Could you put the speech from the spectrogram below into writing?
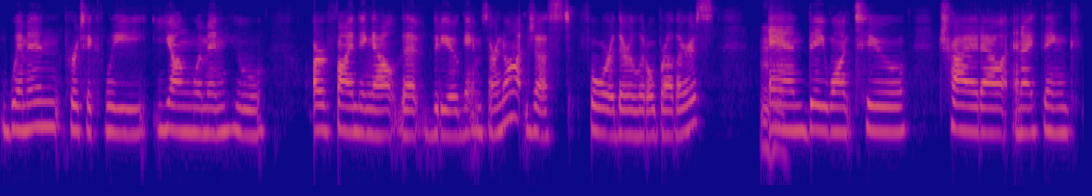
women, particularly young women who are finding out that video games are not just for their little brothers mm-hmm. and they want to try it out. And I think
